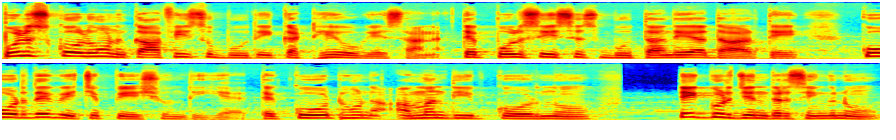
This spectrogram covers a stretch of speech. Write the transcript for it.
ਪੁਲਿਸ ਕੋਲ ਹੁਣ ਕਾਫੀ ਸਬੂਤ ਇਕੱਠੇ ਹੋ ਗਏ ਸਨ ਤੇ ਪੁਲਿਸ ਇਸ ਸਬੂਤਾਂ ਦੇ ਆਧਾਰ ਤੇ ਕੋਰਟ ਦੇ ਵਿੱਚ ਪੇਸ਼ ਹੁੰਦੀ ਹੈ ਤੇ ਕੋਰਟ ਹੁਣ ਅਮਨਦੀਪ ਕੌਰ ਨੂੰ ਤੇ ਗੁਰਜਿੰਦਰ ਸਿੰਘ ਨੂੰ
